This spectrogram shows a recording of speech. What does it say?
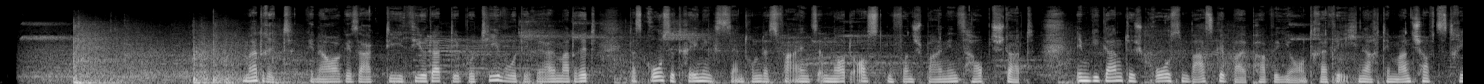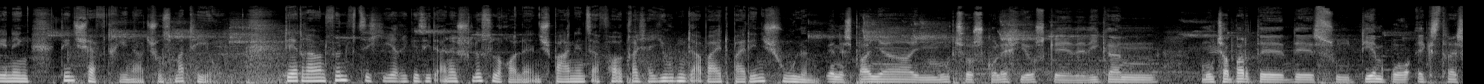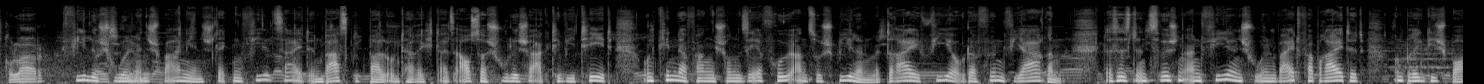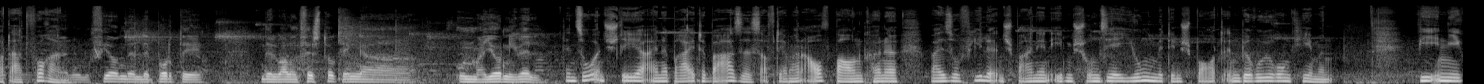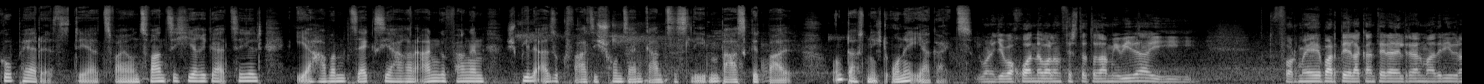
Madrid, genauer gesagt die Ciudad Deportivo de Real Madrid, das große Trainingszentrum des Vereins im Nordosten von Spaniens Hauptstadt. Im gigantisch großen Basketballpavillon treffe ich nach dem Mannschaftstraining den Cheftrainer Chus Mateo. Der 53-Jährige sieht eine Schlüsselrolle in Spaniens erfolgreicher Jugendarbeit bei den Schulen. In España hay muchos colegios que dedican Viele Schulen in Spanien stecken viel Zeit in Basketballunterricht als außerschulische Aktivität und Kinder fangen schon sehr früh an zu spielen, mit drei, vier oder fünf Jahren. Das ist inzwischen an vielen Schulen weit verbreitet und bringt die Sportart voran del baloncesto tenga un mayor nivel. Denn so entstehe eine breite Basis, auf der man aufbauen könne, weil so viele in Spanien eben schon sehr jung mit dem Sport in Berührung kämen. Wie Inigo Perez, der 22-Jährige erzählt, er habe mit sechs Jahren angefangen, spiele also quasi schon sein ganzes Leben Basketball. Und das nicht ohne Ehrgeiz. Bueno, llevo jugando baloncesto toda mi vida y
